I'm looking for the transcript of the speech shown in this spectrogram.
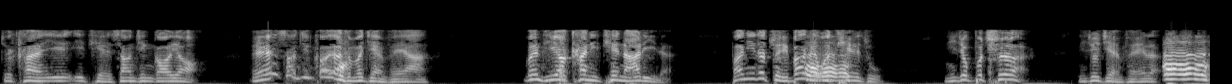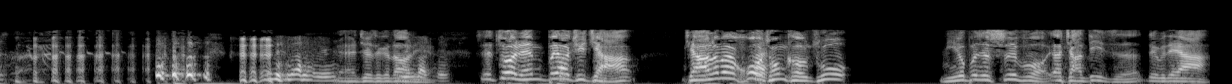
就看一一帖伤筋膏药，哎，伤筋膏药怎么减肥啊？问题要看你贴哪里的，把你的嘴巴给我贴住，你就不吃了，你就减肥了。嗯 就这个道理所以做人不要去讲，讲了嘛祸从口出。你又不是师傅，要讲弟子，对不对啊？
